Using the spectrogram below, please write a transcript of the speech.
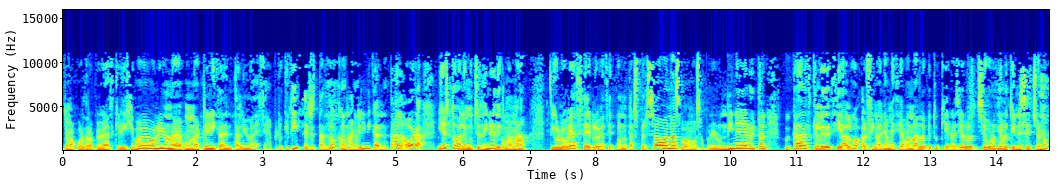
yo me acuerdo la primera vez que le dije, voy a abrir una, una clínica dental. Y mi mamá decía, ¿pero qué dices? Estás loca, una clínica dental ahora. Y esto vale mucho dinero. Y digo, mamá, digo, lo voy a hacer, lo voy a hacer con otras personas, vamos a poner un dinero y tal. Porque cada vez que le decía algo, al final ya me decía, bueno, haz lo que tú quieras, ya lo, seguro que ya lo tienes hecho, ¿no?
